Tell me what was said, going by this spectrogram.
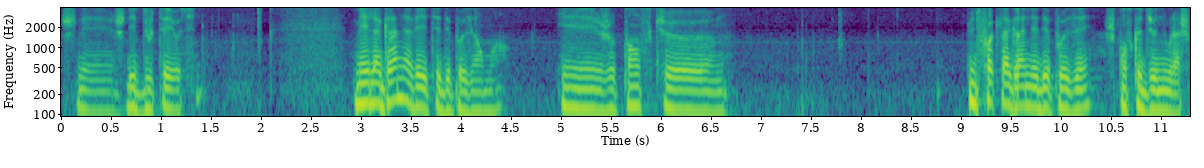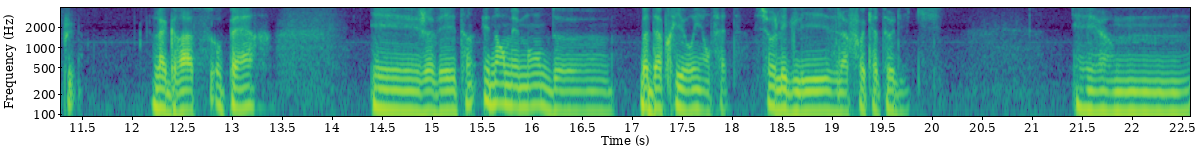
Je l'ai je l'ai douté aussi. Mais la graine avait été déposée en moi. Et je pense que une fois que la graine est déposée, je pense que Dieu ne nous lâche plus. La grâce opère. Et j'avais énormément de bah, d'a priori en fait sur l'Église, la foi catholique. Et euh,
